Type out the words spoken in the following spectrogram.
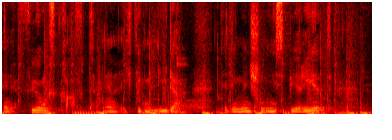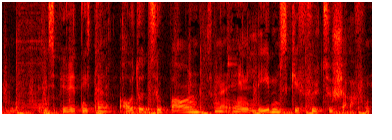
eine Führungskraft, einen richtigen Leader, der die Menschen inspiriert. Inspiriert nicht nur ein Auto zu bauen, sondern ein Lebensgefühl zu schaffen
